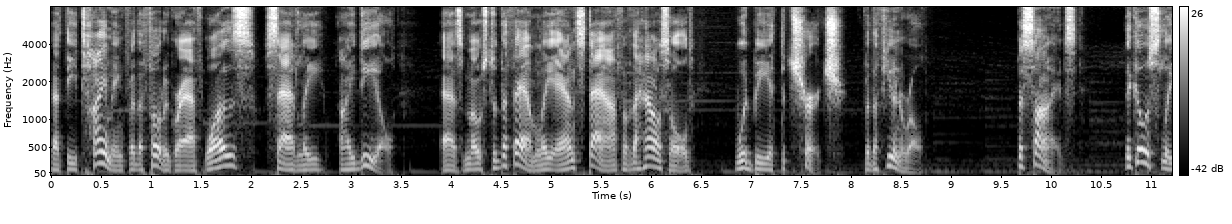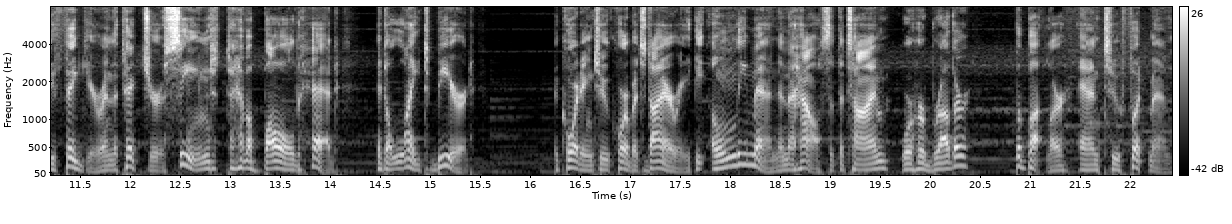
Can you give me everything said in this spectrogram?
that the timing for the photograph was, sadly, ideal, as most of the family and staff of the household would be at the church for the funeral. Besides, the ghostly figure in the picture seemed to have a bald head and a light beard. According to Corbett's diary, the only men in the house at the time were her brother, the butler, and two footmen.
